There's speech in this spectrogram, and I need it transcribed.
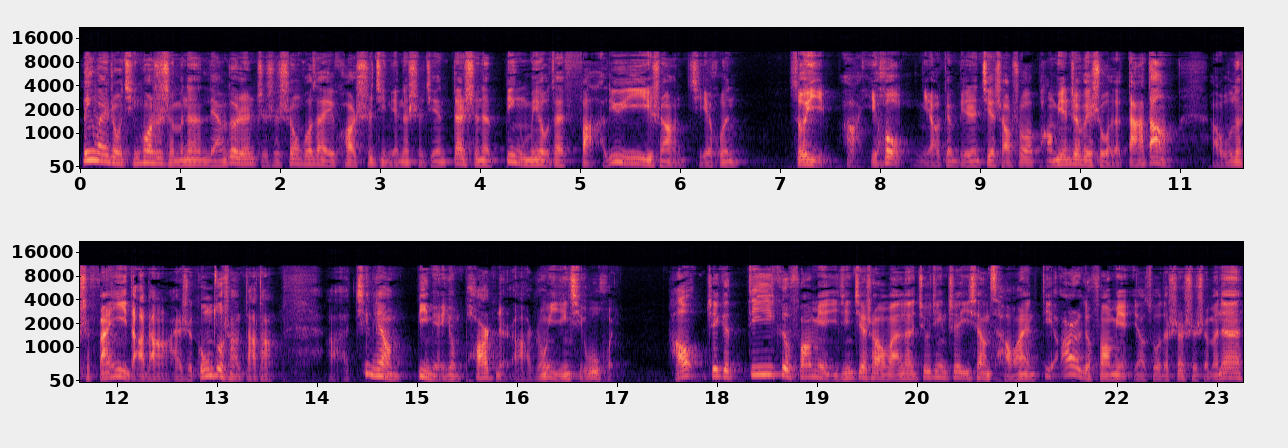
另外一种情况是什么呢？两个人只是生活在一块十几年的时间，但是呢，并没有在法律意义上结婚。所以啊，以后你要跟别人介绍说，旁边这位是我的搭档啊，无论是翻译搭档还是工作上搭档，啊，尽量避免用 partner 啊，容易引起误会。好，这个第一个方面已经介绍完了。究竟这一项草案第二个方面要做的事是什么呢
